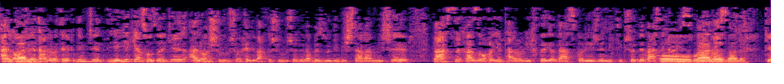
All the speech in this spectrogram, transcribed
الان بله. تغییرات اقلیم جدیه یکی از حوزه‌ای که الان شروع شده خیلی وقت شروع شده و به زودی بیشتر هم میشه بحث غذاهای تراریخته یا دستکاری ژنتیک شده بحث بله بله. که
